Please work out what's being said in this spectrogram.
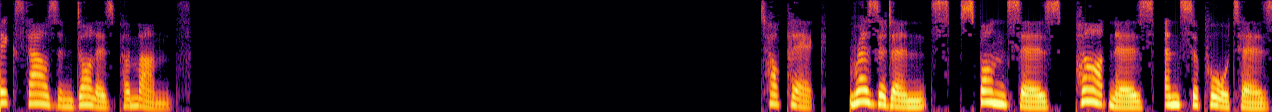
$6,000 per month. Residents, sponsors, partners, and supporters.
